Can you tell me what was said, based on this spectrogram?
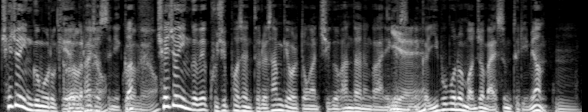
최저임금으로 계약을 그러네요. 하셨으니까 그러네요. 최저임금의 90%를 3개월 동안 지급한다는 거 아니겠습니까? 예. 이 부분을 먼저 말씀드리면 음.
